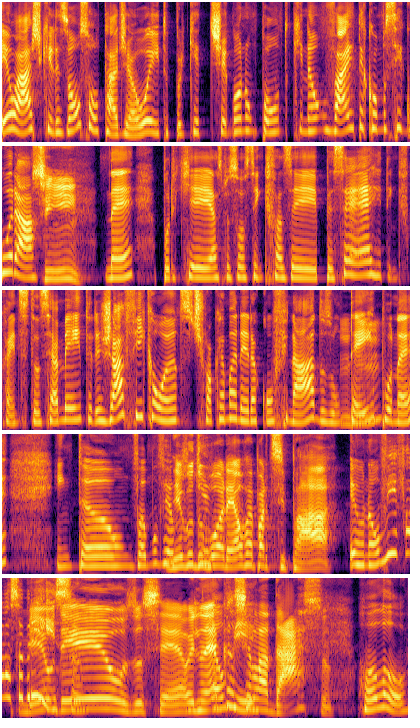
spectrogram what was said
eu acho que eles vão soltar dia 8, porque chegou num ponto que não vai ter como segurar, Sim. né? Porque as pessoas têm que fazer PCR, têm que ficar em distanciamento. Eles já ficam antes, de qualquer maneira, confinados um Uhum. tempo, né? Então, vamos ver Nego o que. do que- Borel vai participar. Eu não vi falar sobre Meu isso. Deus do céu. Ele não é Não vi. canceladaço? Rolou.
